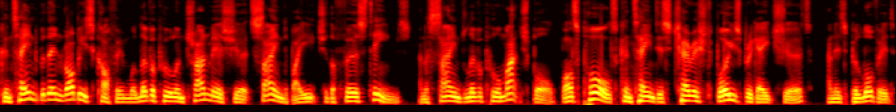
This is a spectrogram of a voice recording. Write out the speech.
Contained within Robbie's coffin were Liverpool and Tranmere shirts signed by each of the first teams and a signed Liverpool match ball, whilst Paul's contained his cherished Boys Brigade shirt and his beloved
